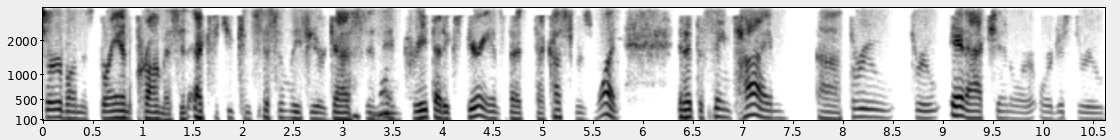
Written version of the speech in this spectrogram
serve on this brand promise and execute consistently for your guests and, Mhm. and create that experience that that customers want. And at the same time, uh, through through inaction or or just through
